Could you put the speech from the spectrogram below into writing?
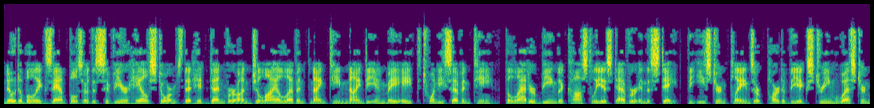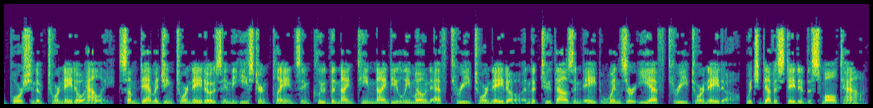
Notable examples are the severe hailstorms that hit Denver on July 11, 1990 and May 8, 2017, the latter being the costliest ever in the state. The eastern plains are part of the extreme western portion of Tornado Alley. Some damaging tornadoes in the eastern plains include the 1990 Limon F3 tornado and the 2008 Windsor EF3 tornado, which devastated the small town.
